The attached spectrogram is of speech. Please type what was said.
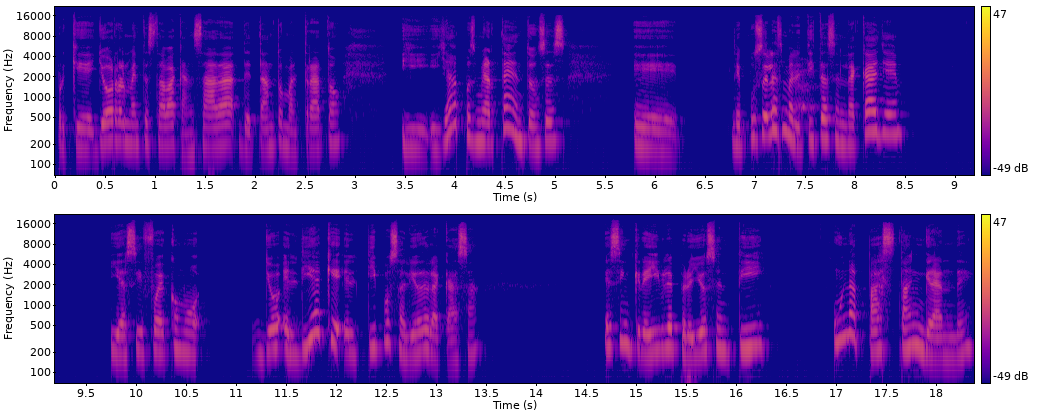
porque yo realmente estaba cansada de tanto maltrato y, ya, pues me harté. Entonces, eh, le puse las maletitas en la calle y así fue como yo, el día que el tipo salió de la casa, es increíble, pero yo sentí una paz tan grande,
